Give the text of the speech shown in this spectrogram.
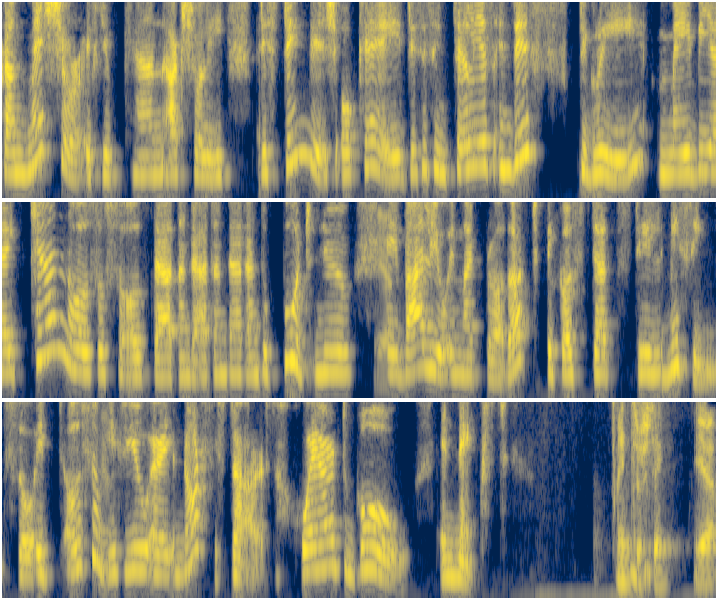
can measure, if you can actually distinguish, okay, this is intelligence in this degree, maybe I can also solve that and that and that, and to put new Yeah. a value in my product because that's still missing. So it also Yeah. gives you a north stars where to go next. Interesting. Yeah.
